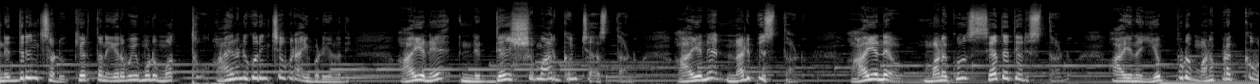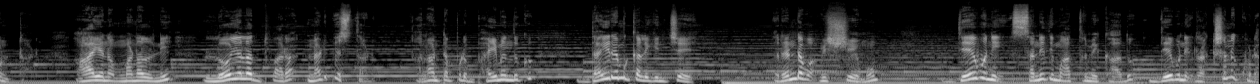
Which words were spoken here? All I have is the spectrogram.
నిద్రించడు. కీర్తన ఇరవై మూడు మొత్తం ఆయనని గురించే వ్రాయబడి ఉన్నది. ఆయనే నిర్దేశ మార్గం చేస్తాడు. ఆయనే నడిపిస్తాడు. ఆయనే మనకు సేద తీరుస్తాడు. ఆయన ఎప్పుడు మన ప్రక్క ఉంటాడు. ఆయన మనల్ని లోయల ద్వారా నడిపిస్తాడు. అలాంటప్పుడు భయం ఎందుకు ధైర్యం కలిగించే రెండవ విషయము దేవుని సన్నిధి మాత్రమే కాదు దేవుని రక్షణ కూడా.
